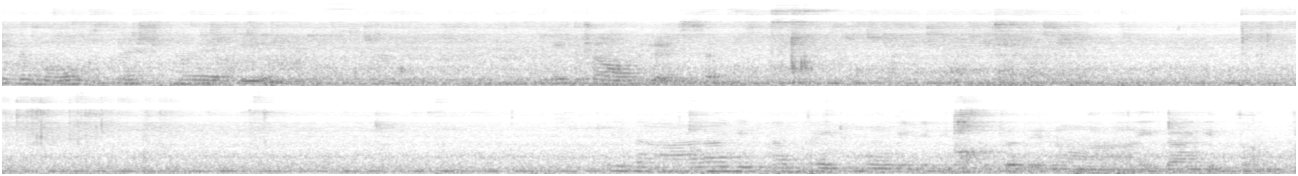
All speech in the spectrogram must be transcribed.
ಇದು ಮೌತ್ ಫ್ರೆಶ್ನರ್ ಇರಲಿ ಈ ಚಾಕ್ಲೇಟ್ಸ್ ಇದು ಹಾಳಾಗಿತ್ತಂತ ಇಟ್ಕೊಂಡಿದ್ದೀನಿ ಸುತ್ತದೇನೋ ಇದಾಗಿತ್ತು ಅಂತ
